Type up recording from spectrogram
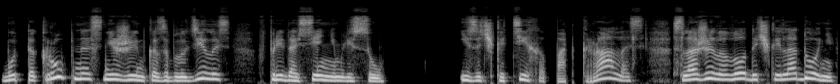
будто крупная снежинка заблудилась в предосеннем лесу. Изочка тихо подкралась, сложила лодочкой ладони.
